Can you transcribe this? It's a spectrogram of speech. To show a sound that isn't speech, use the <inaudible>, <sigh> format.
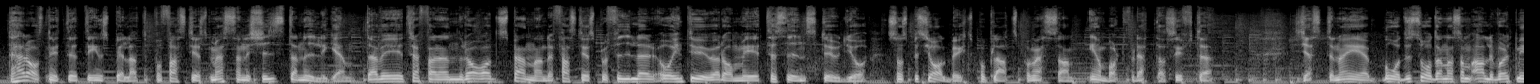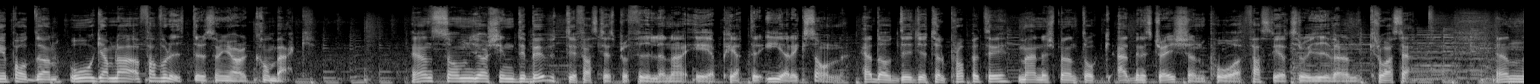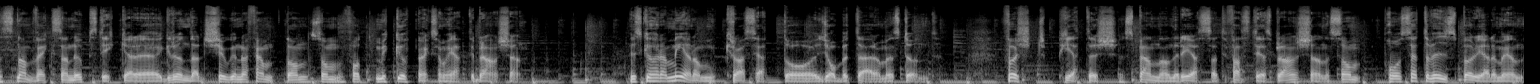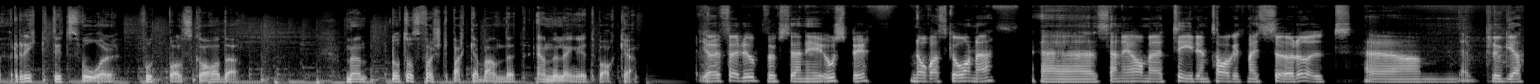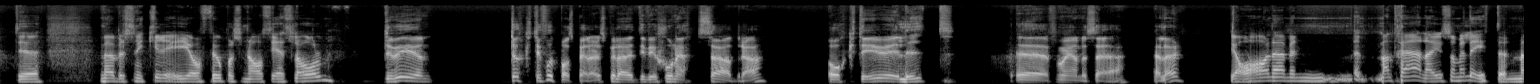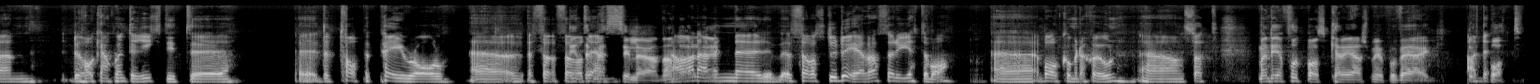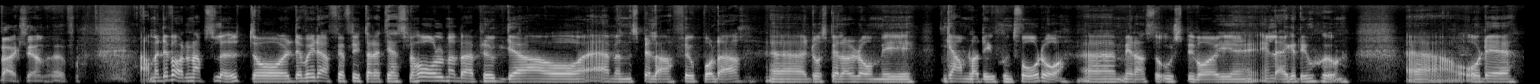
Det här avsnittet är inspelat på Fastighetsmässan i Kista nyligen där vi träffar en rad spännande fastighetsprofiler och intervjuar dem i Tessins studio som specialbyggt på plats på mässan enbart för detta syfte. Gästerna är både sådana som aldrig varit med i podden och gamla favoriter som gör comeback. En som gör sin debut i fastighetsprofilerna är Peter Eriksson, Head of Digital Property, Management och Administration på fastighetsrådgivaren Croisette. En snabbväxande uppstickare grundad 2015 som fått mycket uppmärksamhet i branschen. Vi ska höra mer om Croisette och jobbet där om en stund. Först Peters spännande resa till fastighetsbranschen som på sätt och vis började med en riktigt svår fotbollsskada. Men låt oss först backa bandet ännu längre tillbaka. Jag är född och uppvuxen i Osby, norra Skåne. Eh, sen har jag med tiden tagit mig söderut. Eh, pluggat eh, möbelsnickeri och fotbollsgymnasium i Hässleholm. Du är ju en duktig fotbollsspelare. Du spelar i division 1 södra. Och det är ju elit, eh, får man ju ändå säga. Eller? Ja, nej, men man tränar ju som eliten men du har kanske inte riktigt eh, eh the top payroll eh, för, för Lite Messi-lönen? Ja, nej, men, eh, för att studera så är det jättebra. Eh, bra kombination. Eh, så att, men det är en fotbollskarriär som är på väg uppåt ja, verkligen. Ja, men det var den absolut och det var ju därför jag flyttade till Hässleholm och började plugga och även spela fotboll där. Eh, då spelade de i gamla division 2 då eh, medan Osby var i en lägre division. Eh, och det,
